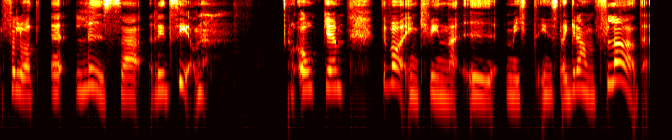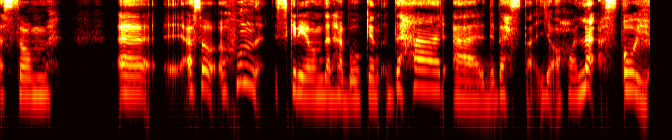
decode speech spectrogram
förlåt, eh, Lisa Ridsén. Och eh, Det var en kvinna i mitt Instagramflöde som Eh, alltså, hon skrev om den här boken, det här är det bästa jag har läst. Oj.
